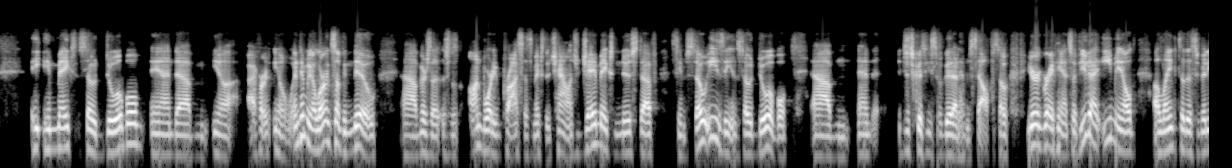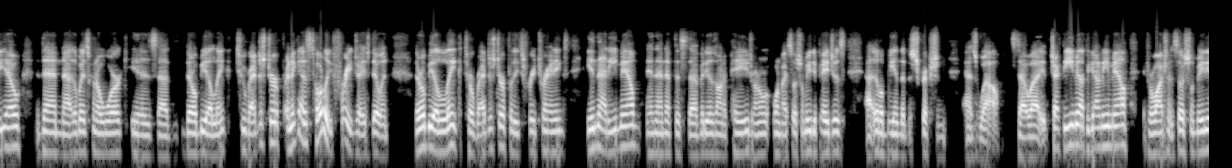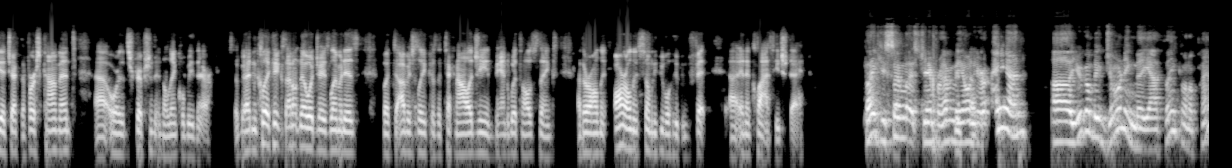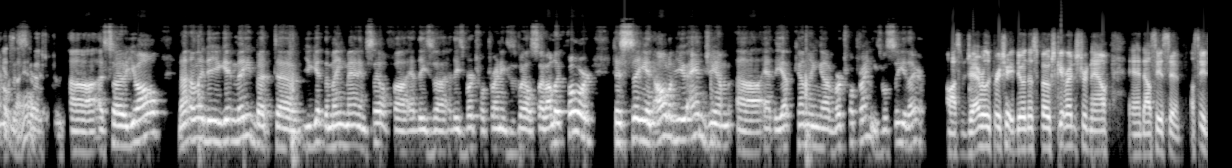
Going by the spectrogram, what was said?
he, he makes it so doable. And um, you know, I've heard you know, anytime we learn something new, uh, there's a this onboarding process that makes a challenge. Jay makes new stuff seem so easy and so doable. Um, and just because he's so good at himself. So you're a great hand. So if you got emailed a link to this video, then uh, the way it's going to work is uh, there will be a link to register. And again, it's totally free. Jay's doing. There will be a link to register for these free trainings in that email. And then if this uh, video is on a page or on one of my social media pages, uh, it'll be in the description as well. So uh, check the email if you got an email. If you're watching on social media, check the first comment uh, or the description, and the link will be there. So go ahead and click it because I don't know what Jay's limit is, but obviously because of technology and bandwidth and all those things, uh, there are only are only so many people who can fit uh, in a class each day. Thank you so much, Jim, for having me on here. And uh, you're going to be joining me, I think, on a panel yes, discussion. Uh, so you all, not only do you get me, but uh, you get the main man himself uh, at these uh, at these virtual trainings as well. So I look forward to seeing all of you and Jim uh, at the upcoming virtual trainings. We'll see you there. Awesome, Jay. I really appreciate you doing this, folks. Get registered now, and I'll see you soon. I'll see you.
